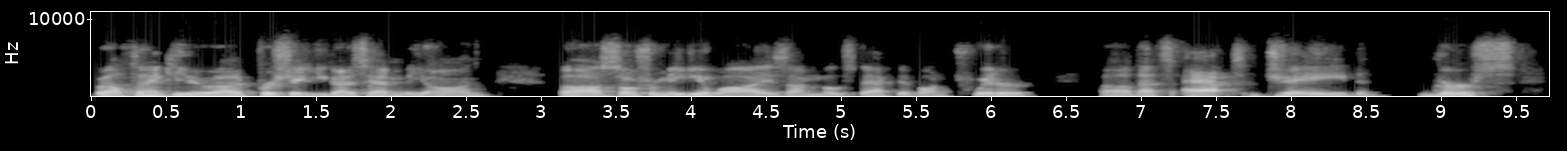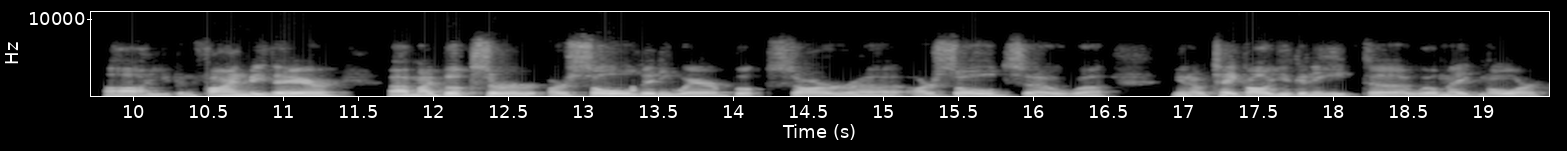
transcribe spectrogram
Well, thank you. I appreciate you guys having me on. Uh, social media wise, I'm most active on Twitter. Uh, that's at Jade Gurss. Uh, you can find me there. Uh, my books are are sold anywhere books are uh, are sold. So uh, you know, take all you can eat. we'll make more.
